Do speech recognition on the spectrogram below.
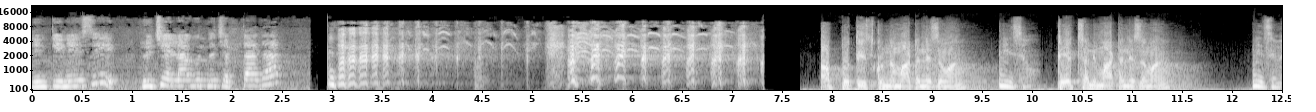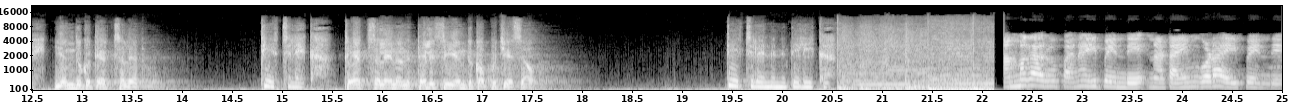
నేను తినేసి రుచి ఎలాగుందో చెప్తాగా? అప్పు తీసుకున్న మాట నిజమా? నిజం. తీర్చని మాట నిజమా? నిజమే. ఎందుకు తీర్చలేదు? తీర్చలేక. తీర్చలేనని తెలిసి ఎందుకు అప్పు చేశావు? తీర్చలేనని తెలియక. అమ్మగారు పని అయిపోయింది. నా టైం కూడా అయిపోయింది.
